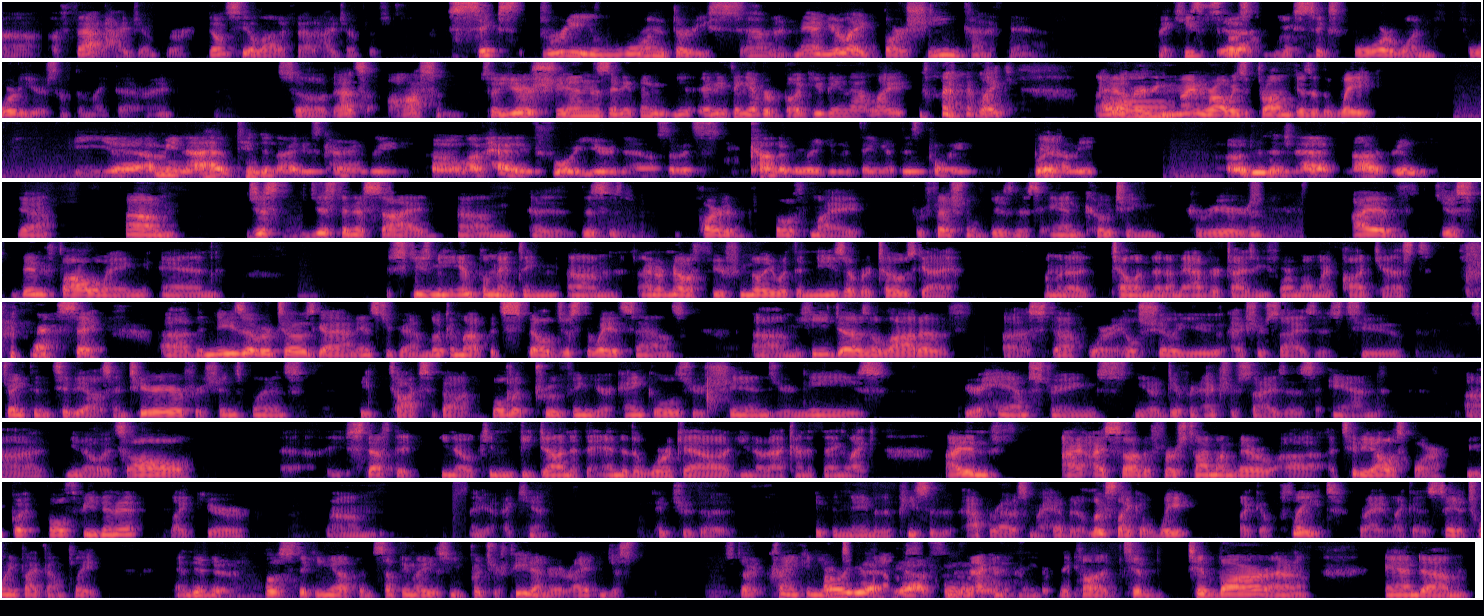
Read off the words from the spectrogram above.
uh, a fat high jumper. Don't see a lot of fat high jumpers six three, one thirty seven. Man, you're like Barshim kind of thin. Like he's supposed yeah. to be like six four, one forty or something like that, right? So that's awesome. So your shins, anything, anything ever bug you being that light? like I know, think um, mine were always a problem because of the weight. Yeah, I mean, I have tendonitis currently. Um, I've had it for a year now, so it's kind of a regular thing at this point. But yeah. I mean, other than that, not really. Yeah. Um, just just an aside, um, uh, this is part of both my professional business and coaching careers. I have just been following and excuse me implementing. Um, I don't know if you're familiar with the knees over toes guy. I'm going to tell him that I'm advertising for him on my podcast. Say uh, the knees over toes guy on Instagram. Look him up. It's spelled just the way it sounds. Um, he does a lot of uh, stuff where he'll show you exercises to strengthen tibialis anterior for shin splints. He talks about bulletproofing your ankles, your shins, your knees, your hamstrings, you know, different exercises. And, uh, you know, it's all stuff that, you know, can be done at the end of the workout, you know, that kind of thing. Like I didn't, I, I, saw the first time on there uh, a tibialis bar. You put both feet in it, like your, um, I, I, can't picture the get the name of the piece of the apparatus in my head, but it looks like a weight, like a plate, right? Like a say a 25 pound plate, and then yeah. the both sticking up and something like this. And you put your feet under it, right, and just start cranking your. Oh yeah, yeah, that, that kind of thing. They call it tib tib bar. I don't know, and um,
